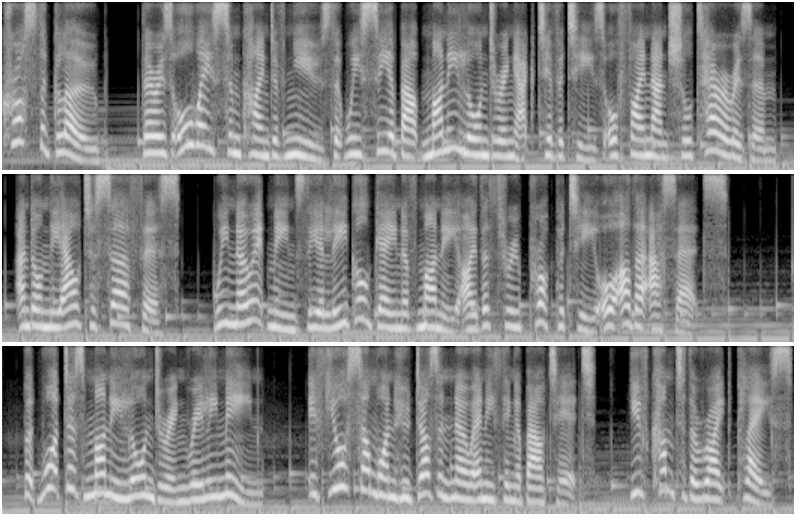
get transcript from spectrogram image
Across the globe, there is always some kind of news that we see about money laundering activities or financial terrorism, and on the outer surface, we know it means the illegal gain of money either through property or other assets. But what does money laundering really mean? If you're someone who doesn't know anything about it, you've come to the right place,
